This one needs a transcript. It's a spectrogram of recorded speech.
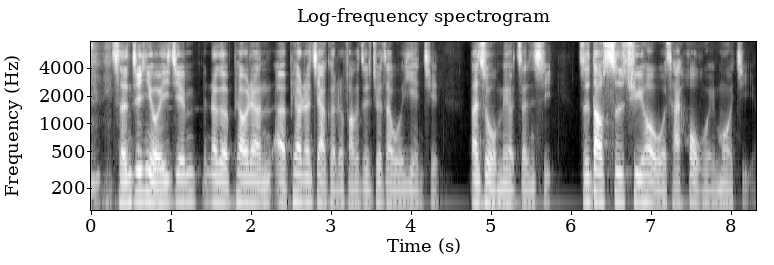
曾经有一间那个漂亮呃漂亮价格的房子就在我眼前，但是我没有珍惜，直到失去后我才后悔莫及。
